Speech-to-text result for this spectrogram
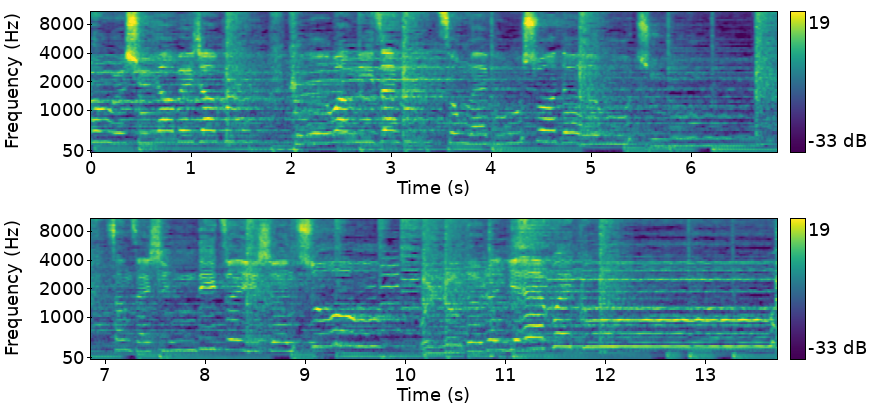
偶尔需要被照顾，渴望你在乎，从来不说的无助，藏在心底最深处。温柔的人也会哭，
